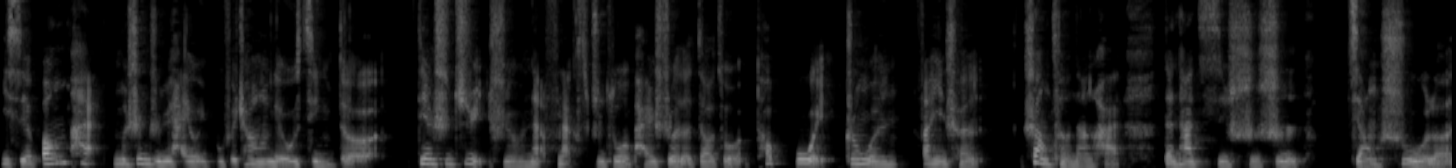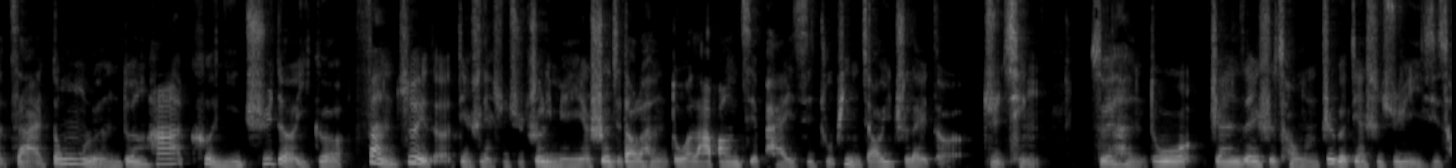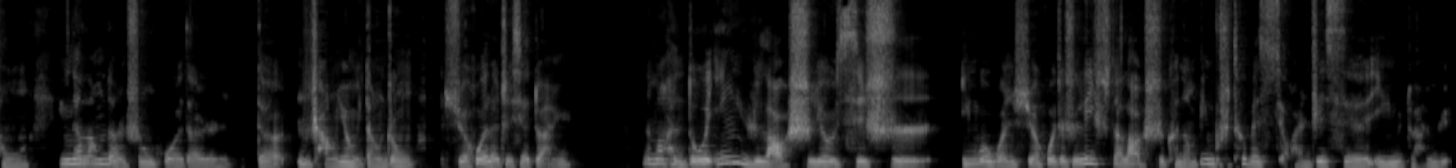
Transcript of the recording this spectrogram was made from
一些帮派，那么甚至于还有一部非常流行的电视剧是由 Netflix 制作拍摄的，叫做《Top Boy》，中文翻译成《上层男孩》，但它其实是讲述了在东伦敦哈克尼区的一个犯罪的电视连续剧，这里面也涉及到了很多拉帮结派以及毒品交易之类的剧情。所以很多 Gen Z 是从这个电视剧以及从 In the London 生活的人的日常用语当中学会了这些短语。那么很多英语老师，尤其是英国文学或者是历史的老师，可能并不是特别喜欢这些英语短语。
